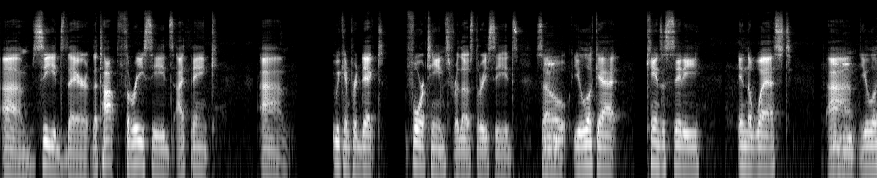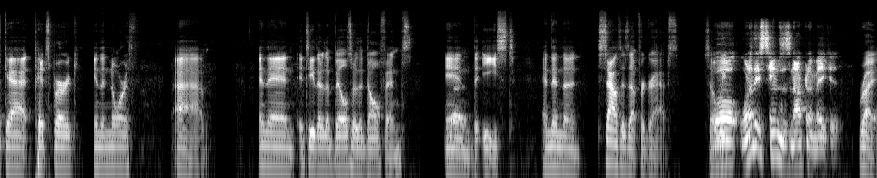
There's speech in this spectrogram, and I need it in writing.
um, seeds there. The top three seeds, I think, um, we can predict four teams for those three seeds. So Mm-hmm. you look at Kansas City in the west. Um, Mm-hmm. You look at Pittsburgh in the north, um, and then it's either the Bills or the Dolphins in Right. the east, and then the south is up for grabs. So well one of these teams is not going to make it right,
